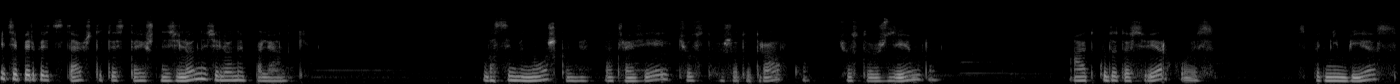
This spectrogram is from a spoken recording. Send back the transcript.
И теперь представь, что ты стоишь на зеленой-зеленой полянке. Босыми ножками на траве чувствуешь эту травку, чувствуешь землю. А откуда-то сверху, из, из-под небес,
